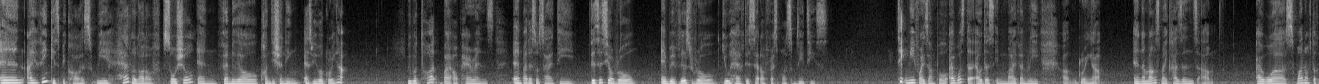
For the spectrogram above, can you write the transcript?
And I think it's because we have a lot of social and familial conditioning as we were growing up. We were taught by our parents and by the society this is your role, and with this role, you have this set of responsibilities. Take me, for example, I was the eldest in my family um, growing up, and amongst my cousins, um, I was one of the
